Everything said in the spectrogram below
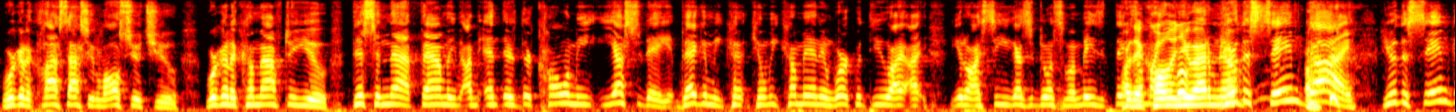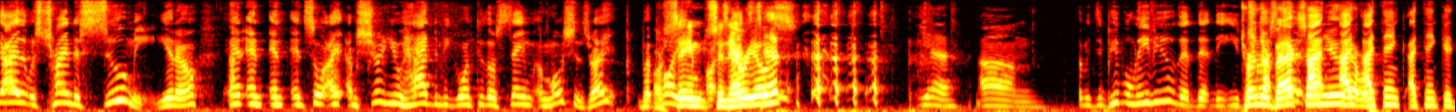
we're gonna class action lawsuit you. We're gonna come after you. This and that family I mean, and they're, they're calling me yesterday begging me can, can we come in and work with you? I i you know i see you guys are doing some amazing things. Are they I'm calling "Bro, you, Adam, now?" you're the same guy. You're the same guy that was trying to sue me you know? And and and, and so I, i'm sure you had to be going through those same emotions right? But Or probably, same uh, scenarios? Yeah. Um, I mean, did people leave you that, that, that you Turn their trusted? backs on you? I, that were- I think I think it,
